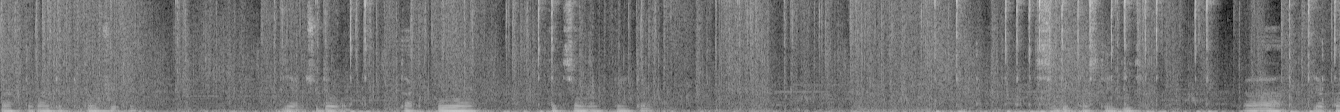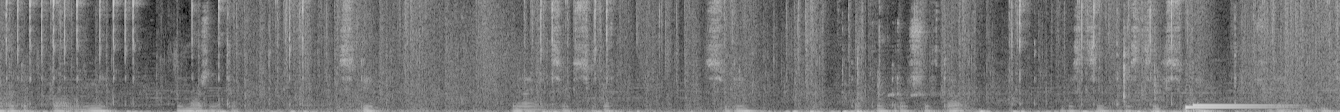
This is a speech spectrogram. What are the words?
Так, давайте продовжуйте. Є, чудово. Так, по, по цьому вийти. Сюди просто йдіть. А, я багато попало. Ні. Не можна так. Сюди. Супер. Сюди. Так, Ctrl Shift A. Без цих, без цих, сюди. Сюди йдіть.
